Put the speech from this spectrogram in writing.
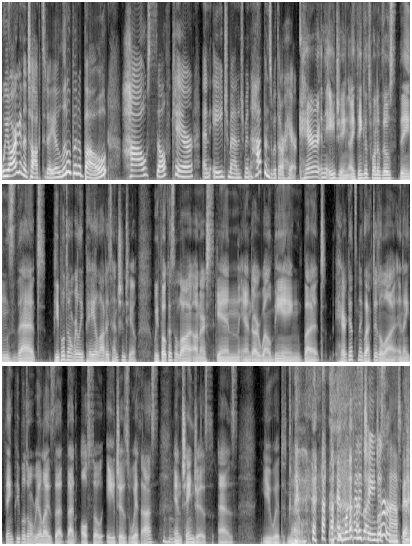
we are going to talk today a little bit about how self care and age management happens with our hair. Hair and aging, I think it's one of those things that people don't really pay a lot of attention to. We focus a lot on our skin and our well being, but hair gets neglected a lot. And I think people don't realize that that also ages with us Mm-hmm. and changes as you would know. And what kind of changes happen?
